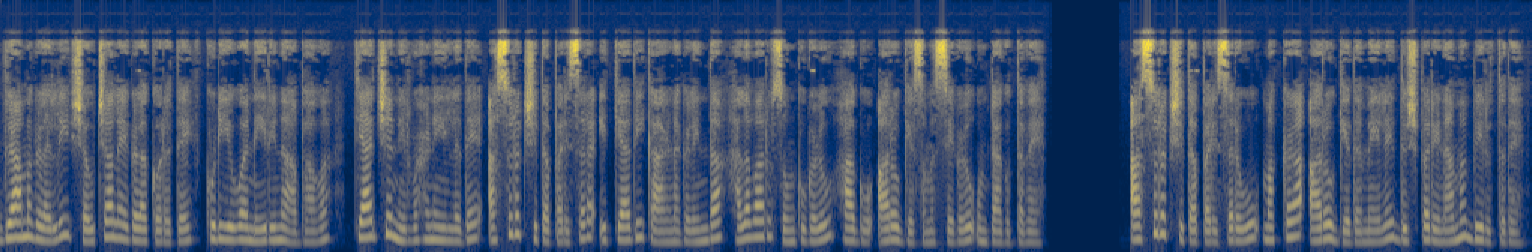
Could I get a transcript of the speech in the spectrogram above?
ಗ್ರಾಮಗಳಲ್ಲಿ ಶೌಚಾಲಯಗಳ ಕೊರತೆ, ಕುಡಿಯುವ ನೀರಿನ ಅಭಾವ, ತ್ಯಾಜ್ಯ ನಿರ್ವಹಣೆಯಿಲ್ಲದೆ ಅಸುರಕ್ಷಿತ ಪರಿಸರ ಇತ್ಯಾದಿ ಕಾರಣಗಳಿಂದ ಹಲವಾರು ಸೋಂಕುಗಳು ಹಾಗೂ ಆರೋಗ್ಯ ಸಮಸ್ಯೆಗಳು ಉಂಟಾಗುತ್ತವೆ. ಅಸುರಕ್ಷಿತ ಪರಿಸರವು ಮಕ್ಕಳ ಆರೋಗ್ಯದ ಮೇಲೆ ದುಷ್ಪರಿಣಾಮ ಬೀರುತ್ತದೆ.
